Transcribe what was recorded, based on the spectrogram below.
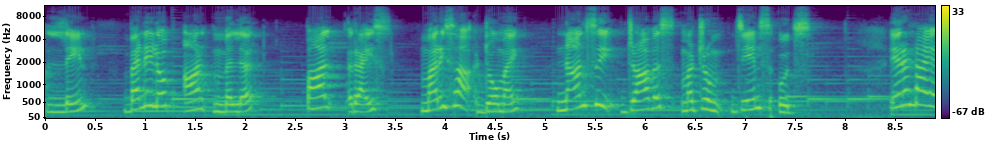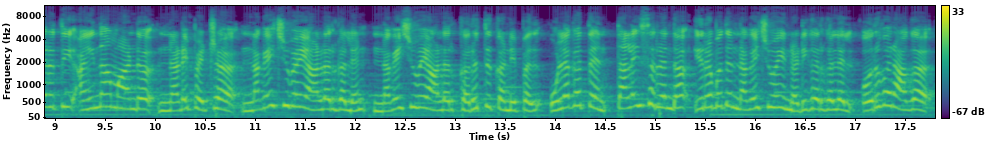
Lane Penelope Ann Miller Paul Rhys Marisa Tomei Nancy Travis மற்றும் ஜேம்ஸ் உட்ஸ். இரண்டாயிரத்தி ஐந்தாம் ஆண்டு நடைபெற்ற நகைச்சுவையாளர்களின் நகைச்சுவையாளர் கருத்து கணிப்பில் உலகத்தின் தலைசிறந்த இருபது நகைச்சுவை நடிகர்களில் ஒருவராக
